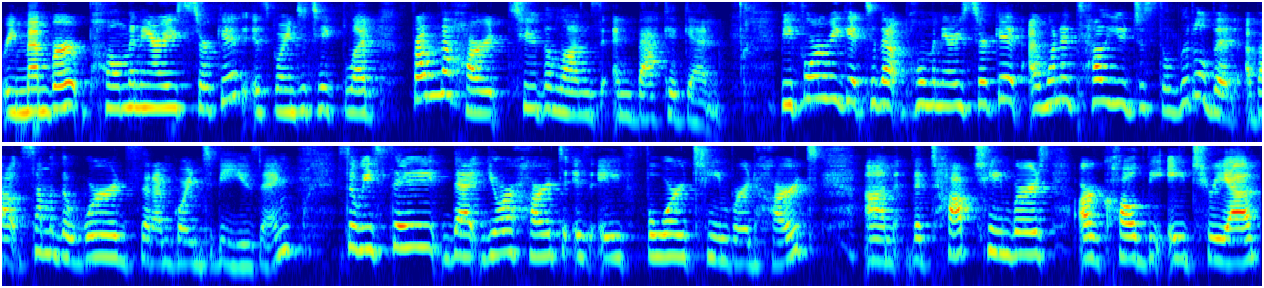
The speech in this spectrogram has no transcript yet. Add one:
Remember, pulmonary circuit is going to take blood from the heart to the lungs and back again. Before we get to that pulmonary circuit, I want to tell you just a little bit about some of the words that I'm going to be using. So we say that your heart is a four chambered heart. Um, the top chambers are called the atria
